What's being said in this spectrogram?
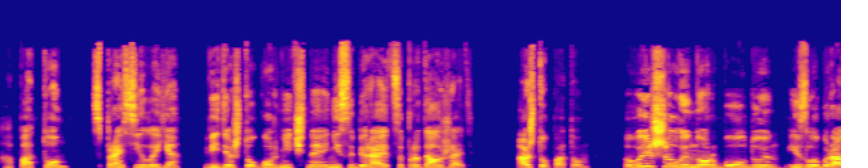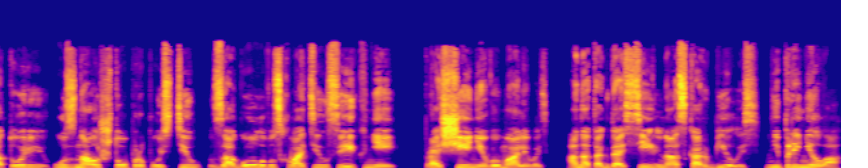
А потом, спросила я, видя, что горничная не собирается продолжать. А что потом? Вышел Инор Болдуин из лаборатории, узнал, что пропустил, за голову схватился и к ней прощение вымаливать. Она тогда сильно оскорбилась, не приняла,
